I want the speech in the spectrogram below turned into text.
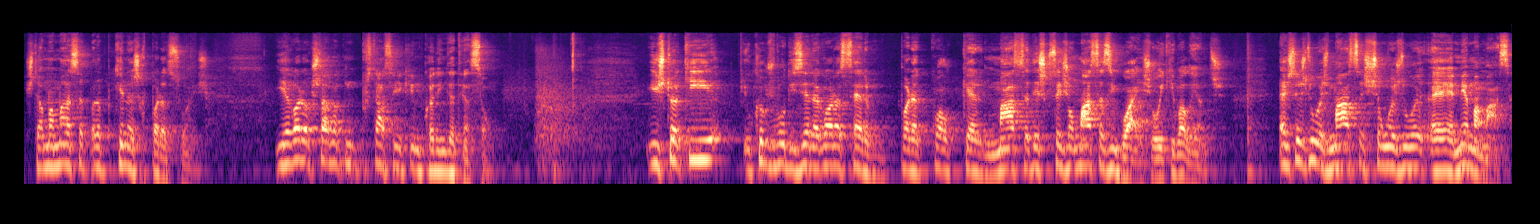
Isto é uma massa para pequenas reparações. E agora eu gostava que me prestassem aqui um bocadinho de atenção. Isto aqui, o que eu vos vou dizer agora serve para qualquer massa, desde que sejam massas iguais ou equivalentes. Estas duas massas são as duas, é a mesma massa,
